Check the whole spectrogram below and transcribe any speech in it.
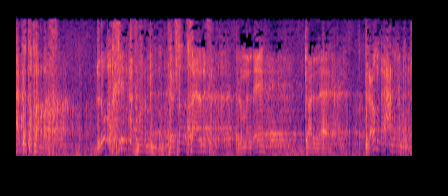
أنت تفرغ. له أخين أكبر منه. فيشتغل سيعرفه اللي هم الإيه؟ بتوع العمله يعني مش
